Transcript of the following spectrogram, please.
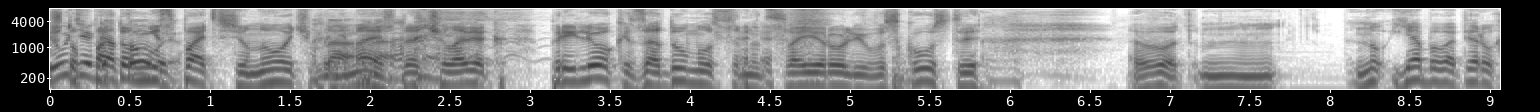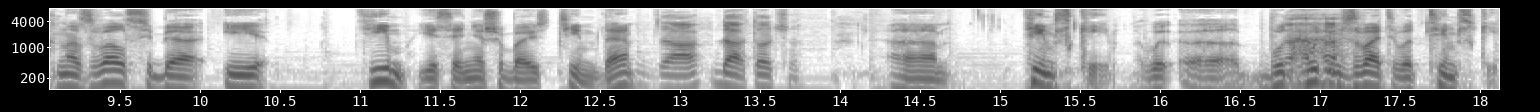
Чтобы потом не спать всю ночь, понимаешь, да, человек прилег и задумался над своей ролью в искусстве. Вот. Ну, я бы, во-первых, назвал себя и Тим, если я не ошибаюсь, Тим, да? Да, да, точно. э, Тимский. Э, бу- будем звать его Тимский.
